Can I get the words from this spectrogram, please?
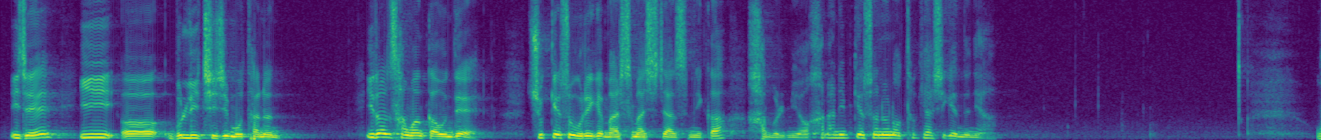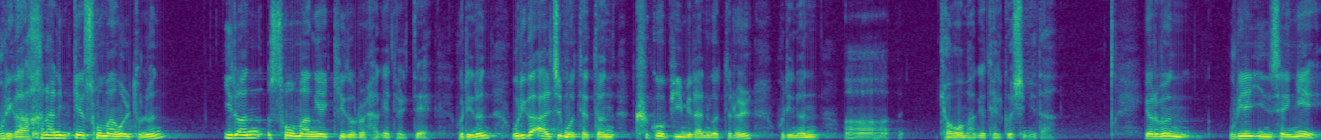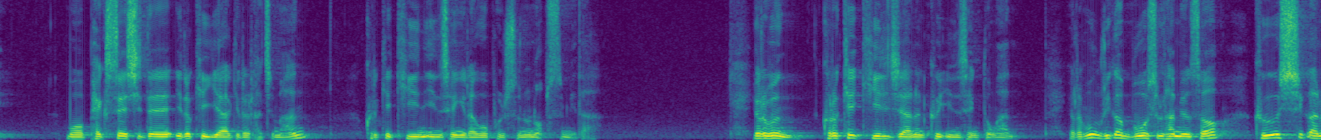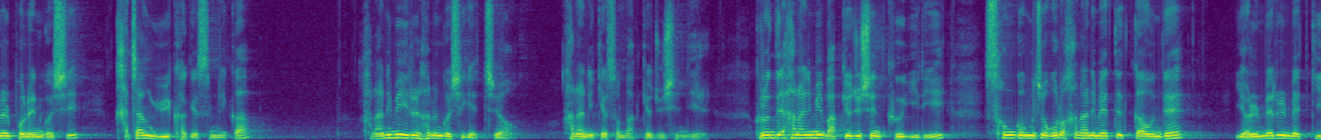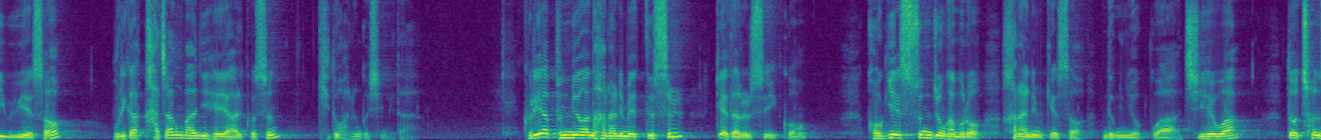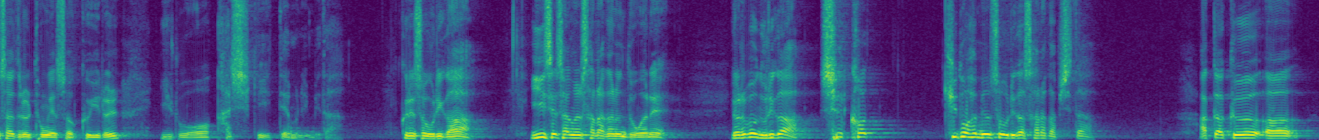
이제 이 어, 물리치지 못하는 이런 상황 가운데 주께서 우리에게 말씀하시지 않습니까? 하물며 하나님께서는 어떻게 하시겠느냐? 우리가 하나님께 소망을 두는 이런 소망의 기도를 하게 될 때 우리는 우리가 알지 못했던 크고 비밀한 것들을 우리는 어, 경험하게 될 것입니다. 여러분 우리의 인생이 뭐 100세 시대 이렇게 이야기를 하지만 그렇게 긴 인생이라고 볼 수는 없습니다. 여러분 그렇게 길지 않은 그 인생 동안 여러분 우리가 무엇을 하면서 그 시간을 보낸 것이 가장 유익하겠습니까? 하나님의 일을 하는 것이겠죠. 하나님께서 맡겨주신 일. 그런데 하나님이 맡겨주신 그 일이 성공적으로 하나님의 뜻 가운데 열매를 맺기 위해서 우리가 가장 많이 해야 할 것은 기도하는 것입니다. 그래야 분명한 하나님의 뜻을 깨달을 수 있고 거기에 순종함으로 하나님께서 능력과 지혜와 또 천사들을 통해서 그 일을 이루어 가시기 때문입니다. 그래서 우리가 이 세상을 살아가는 동안에 여러분 우리가 실컷 기도하면서 우리가 살아갑시다. 아까 그 어,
